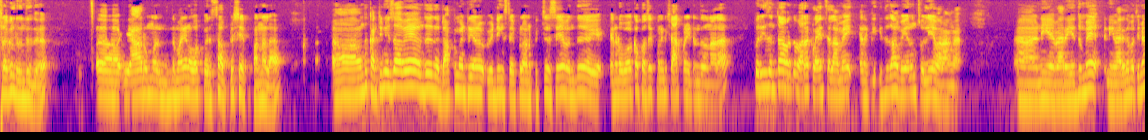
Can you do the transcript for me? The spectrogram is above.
ஸ்ட்ரகிள் இருந்தது. யாரும் இந்த மாதிரியான ஒர்க் பெருசாக அப்ரிஷியேட் பண்ணலை. வந்து கண்டினியூஸாகவே வந்து இந்த டாக்குமெண்ட்ரியான வெட்டிங்ஸ் டைப்லான பிக்சர்ஸே வந்து என்னோட ஒர்க்கை ப்ரொஜெக்ட் பண்ணிட்டு ஷேர் பண்ணிட்டு இருந்ததுனால இப்போ ரீசெண்டாக வந்து வர கிளைண்ட்ஸ் எல்லாமே எனக்கு இதுதான் வேணும்னு சொல்லியே வராங்க. நீங்கள் வேறு வேற எதுவுமே நீங்கள் வேற எதை பற்றியுமே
